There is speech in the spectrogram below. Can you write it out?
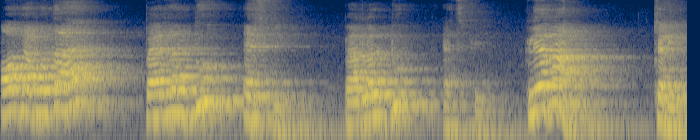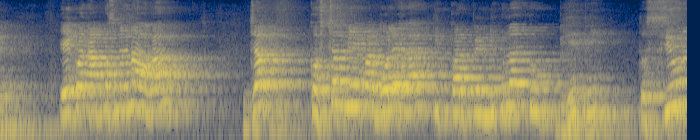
और क्या बोलता है? Parallel to HP parallel to HP clear ना? चलिए, एक बात आपको समझना होगा। जब क्वेश्चन में एक बार बोलेगा कि परपेंडिकुलर टू VP तो श्योर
